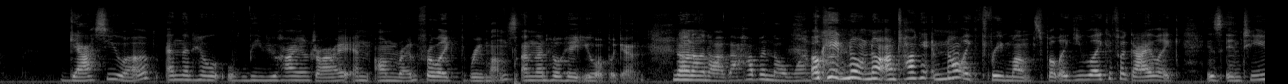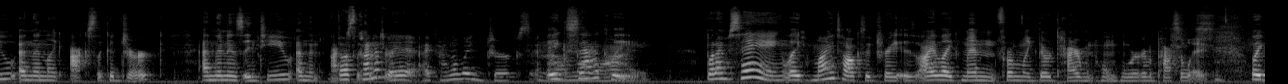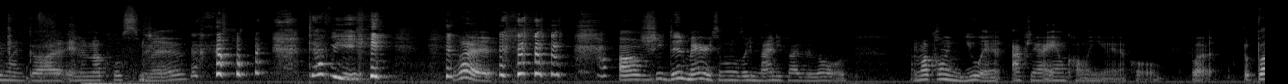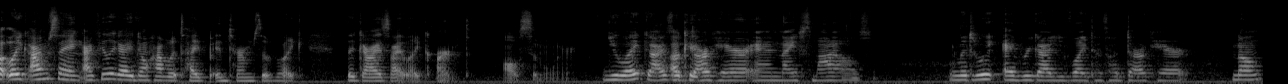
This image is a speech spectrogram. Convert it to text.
gas you up and then he'll leave you high and dry and on red for like three months and then he'll hit you up again. No, no, no. That happened the one. Okay, time. no, no, I'm talking not like three months, but like you like if a guy like is into you and then like acts like a jerk and then is into you and then acts That's like kind of jerk. it. I kind of like jerks and I don't know Exactly. But I'm saying like my toxic trait is I like men from like the retirement home who are gonna pass away. Like Oh my god, Anna Nicole Smith. Debbie. what? um, She did marry someone who was like 95 years old. I'm not calling you Anna. Actually, I am calling you Anna Nicole. But but like I'm saying, I feel like I don't have a type in terms of like the guys I like aren't all similar. You like guys with dark hair and nice smiles. Literally every guy you've liked has had dark hair. No,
